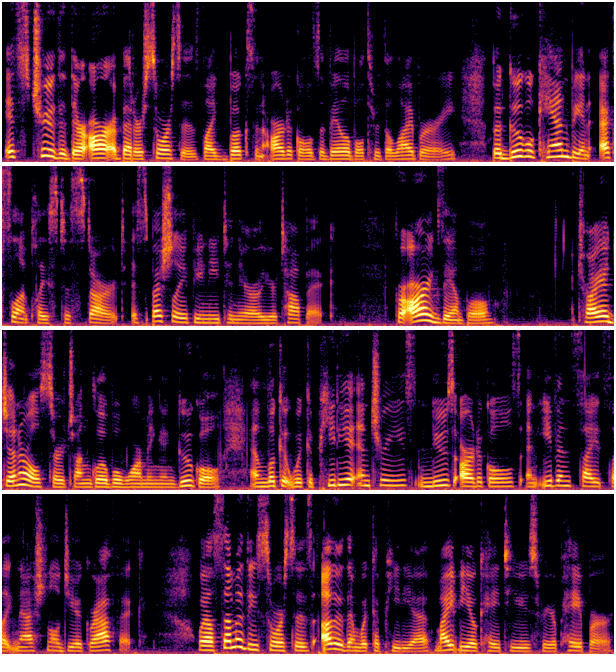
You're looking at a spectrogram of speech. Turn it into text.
It's true that there are better sources like books and articles available through the library, but Google can be an excellent place to start, especially if you need to narrow your topic. For our example, Try a general search on global warming in Google and look at Wikipedia entries, news articles, and even sites like National Geographic. While some of these sources other than Wikipedia might be okay to use for your paper,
